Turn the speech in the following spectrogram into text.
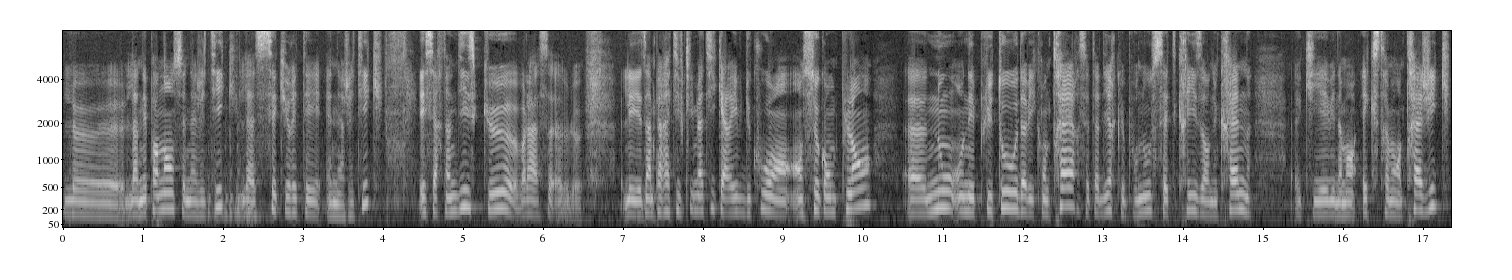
l'indépendance énergétique, la sécurité énergétique. Et certains disent que voilà, les impératifs climatiques arrivent du coup en, en second plan nous, on est plutôt d'avis contraire, c'est-à-dire que pour nous, cette crise en Ukraine, qui est évidemment extrêmement tragique,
